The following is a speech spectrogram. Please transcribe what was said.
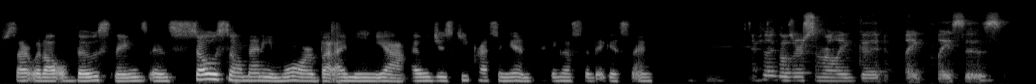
start with all of those things and so, so many more. But I mean, yeah, I would just keep pressing in. I think that's the biggest thing. I feel like those are some really good like places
